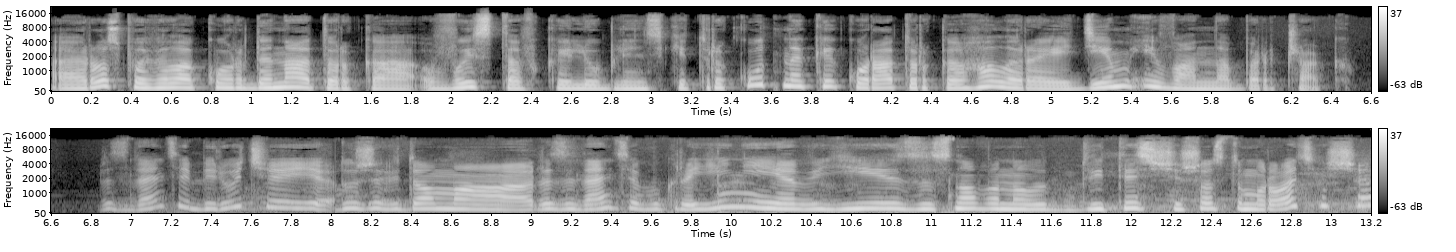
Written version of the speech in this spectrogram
Е, розповіла координаторка виставки Люблінські трикутники, кураторка галереї Дім Іванна Берчак. Резиденція Бірючий дуже відома резиденція в Україні. Її засновано у 2006 році. Ще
